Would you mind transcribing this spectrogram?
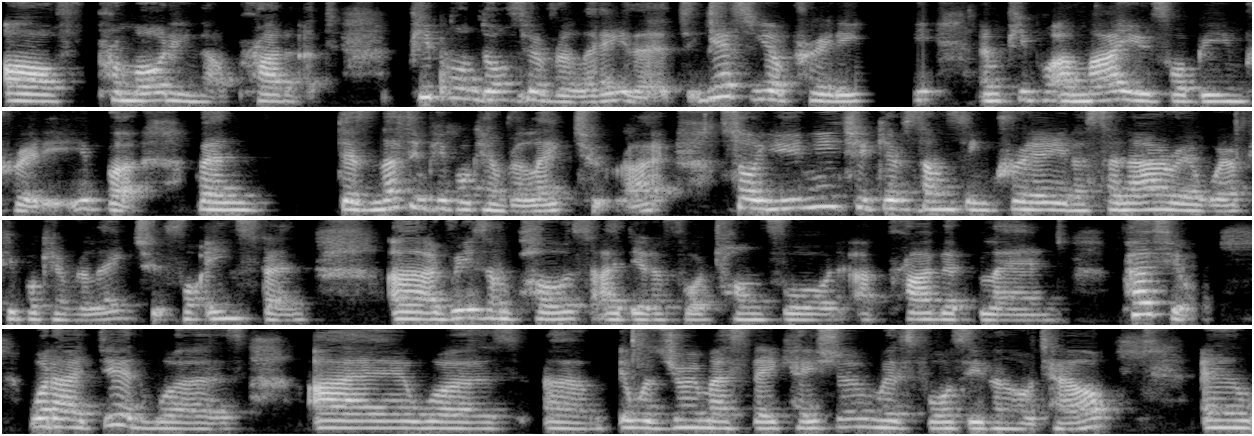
of promoting that product. People don't feel related. Yes you're pretty and people admire you for being pretty but when there's nothing people can relate to, right? So you need to give something, create a scenario where people can relate to. For instance, a recent post I did for Tom Ford, a private blend perfume. What I did was I was, um, it was during my staycation with Four Seasons Hotel. And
